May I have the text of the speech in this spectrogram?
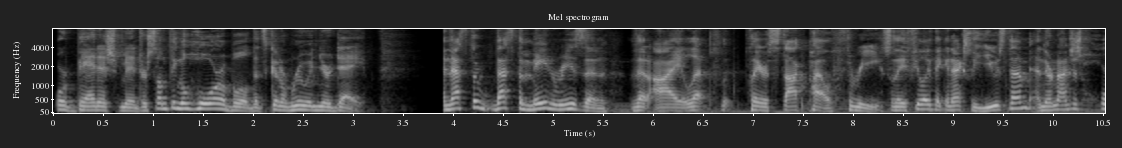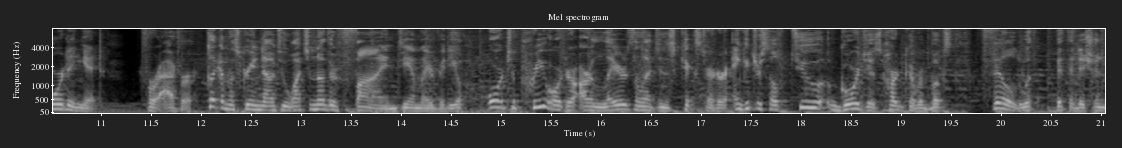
or banishment or something horrible that's going to ruin your day. And that's the that's the main reason that I let pl- players stockpile 3 so they feel like they can actually use them and they're not just hoarding it forever. Click on the screen now to watch another fine DM Lair video or to pre-order our Lairs and Legends Kickstarter and get yourself two gorgeous hardcover books filled with 5th edition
